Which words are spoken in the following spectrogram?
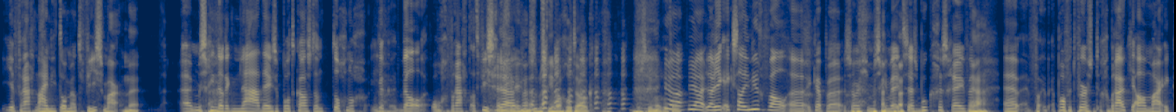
je vraagt mij niet om advies, maar nee. Uh, misschien dat ik na deze podcast dan toch nog je wel ongevraagd advies ga ja, geven. dat is misschien wel goed ook. misschien wel goed ja, ook. Ja, ja ik, ik, zal in ieder geval... Uh, ik heb, uh, zoals je misschien weet, zes boeken geschreven. Ja. Profit First gebruik je al, maar ik,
